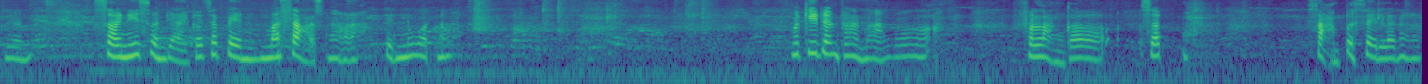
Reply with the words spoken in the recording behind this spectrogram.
เพื่อน ซอยนี้ส่วนใหญ่ก็จะเป็นมาสซาสนะคะ เป็นนวดเนาะเมื่อกี้เดินผ่านมาก็ฝรั่งก็สักสามเปอร์เซ็นแล้วนะคะ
